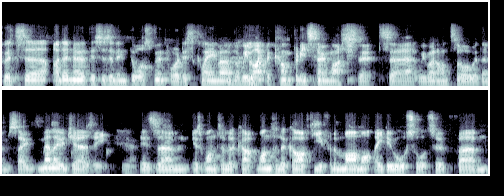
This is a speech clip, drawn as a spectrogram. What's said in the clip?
but, uh, I don't know if this is an endorsement or a disclaimer, but we like the company so much that uh, we went on tour with them. So Mellow Jersey Yeah. is um, is one to look up, one to look after you for the Marmotte. They do all sorts of um,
